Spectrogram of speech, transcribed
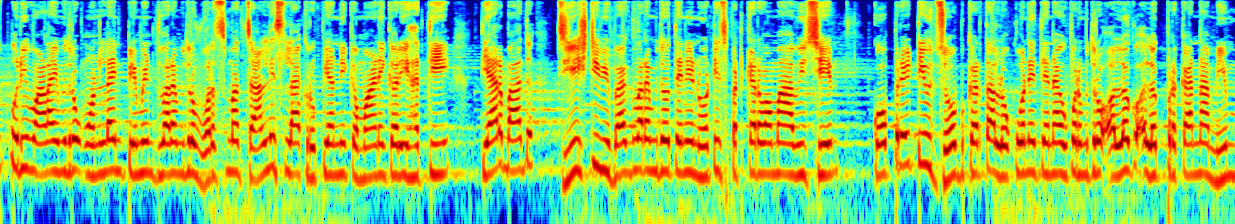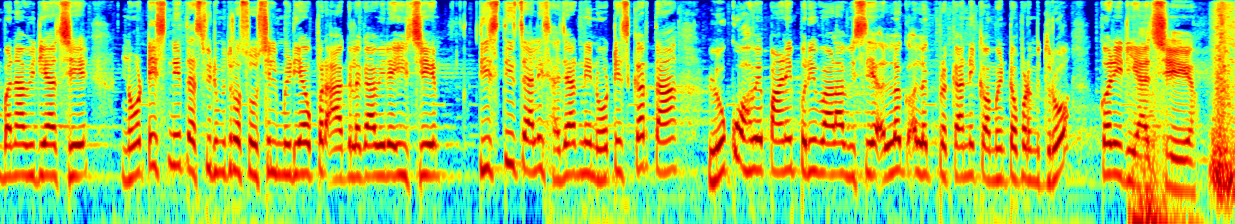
પાણીપુરીવાળાએ મિત્રો ઓનલાઈન પેમેન્ટ દ્વારા મિત્રો વર્ષમાં ચાલીસ લાખ રૂપિયાની કમાણી કરી હતી. ત્યારબાદ જીએસટી વિભાગ દ્વારા મિત્રો તેની નોટિસ ફટકારવામાં આવી છે. કોઓપરેટિવ જોબ કરતા લોકોને તેના ઉપર મિત્રો અલગ અલગ પ્રકારના મીમ બનાવી રહ્યા છે. નોટિસની તસવીર મિત્રો સોશિયલ મીડિયા ઉપર આગ લગાવી રહી છે. ત્રીસથી ચાલીસ હજારની નોટિસ કરતાં લોકો હવે પાણીપુરીવાળા વિશે અલગ અલગ પ્રકારની કમેન્ટો પણ મિત્રો કરી રહ્યા છે.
